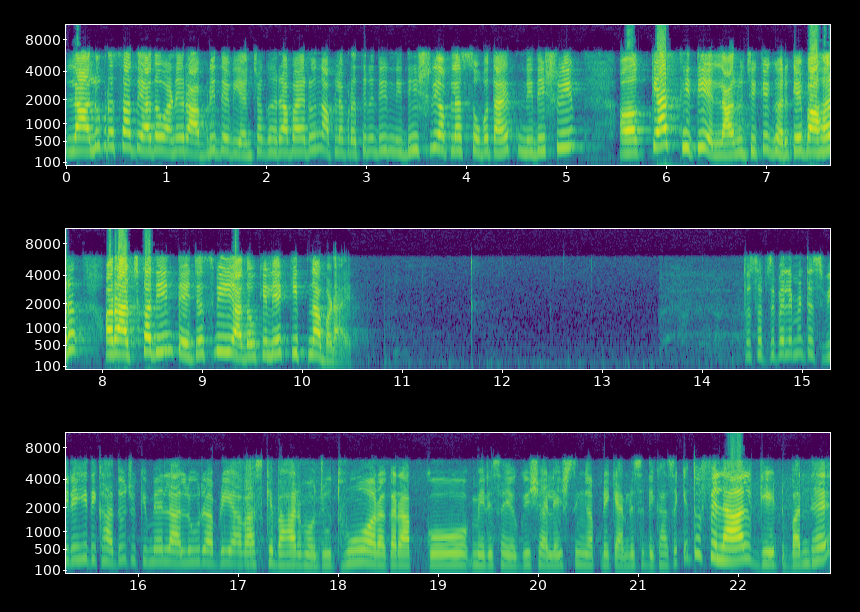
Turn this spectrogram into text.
लालू प्रसाद यादव आणि राबड़ी देवी यांच्या घराबाहेरून आपल्या प्रतिनिधी निधिश्री आपल्यासोबत आहेत. निधिश्री क्या स्थिति है लालू जी के घर के बाहर. और आज का दिन तेजस्वी यादव के लिए कितना बड़ा है? तो सबसे पहले मैं तस्वीरें ही दिखा दूँ, चूँकि मैं लालू राबड़ी आवास के बाहर मौजूद हूँ, और अगर आपको मेरे सहयोगी शैलेश सिंह अपने कैमरे से दिखा सके तो फ़िलहाल गेट बंद है।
